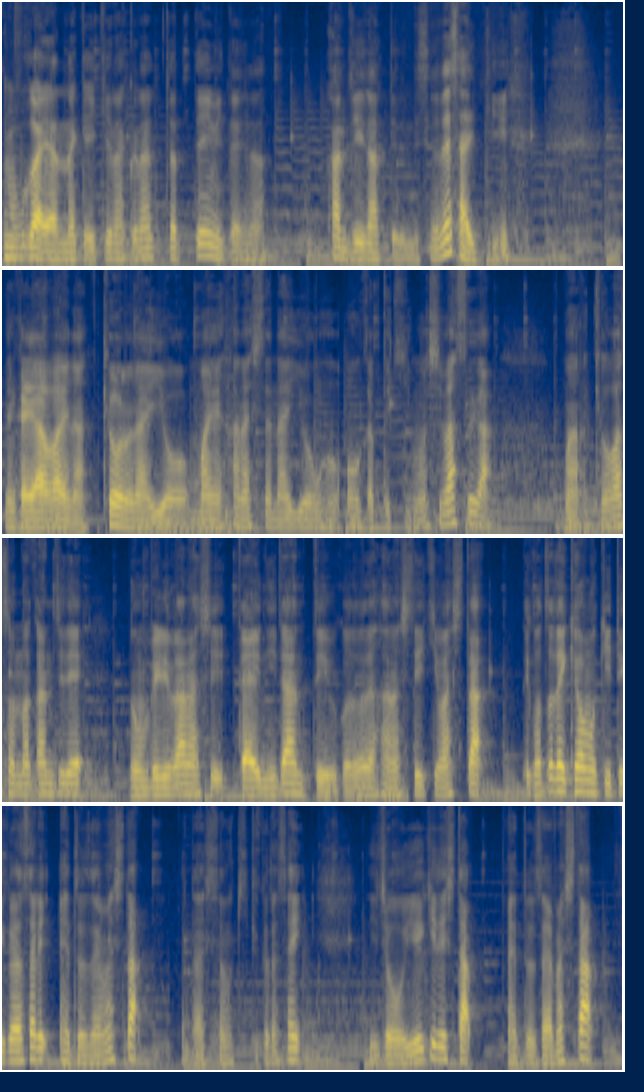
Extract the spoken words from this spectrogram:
僕がやんなきゃいけなくなっちゃってみたいな感じになってるんですよね最近。なんかやばいな。今日の内容前話した内容も多かった気もしますがまあ今日はそんな感じでのんびり話第2弾っていうことで話していきました。ってことで今日も聞いてくださりありがとうございました。また明日も聞いてください。以上、ゆうきでした。ありがとうございました。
